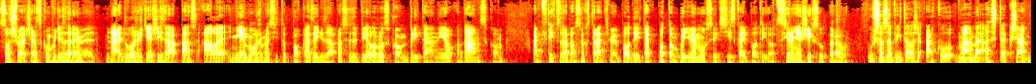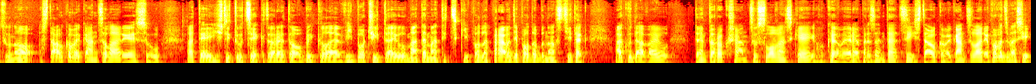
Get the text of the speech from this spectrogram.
So Švajčiarskom bude zrejme najdôležitejší zápas, ale nemôžeme si to pokaziť v zápase s Bieloruskom, Britániou a Dánskom ak v týchto zápasoch strátime body, tak potom budeme musieť získať body od silnejších súperov. Už som sa pýtal, že akú máme asi tak šancu, no stavkové kancelárie sú tie inštitúcie, ktoré to obvykle vypočítajú matematicky podľa pravdepodobnosti, tak akú dávajú tento rok šancu slovenskej hokejovej reprezentácii stavkové kancelárie. Povedzme si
